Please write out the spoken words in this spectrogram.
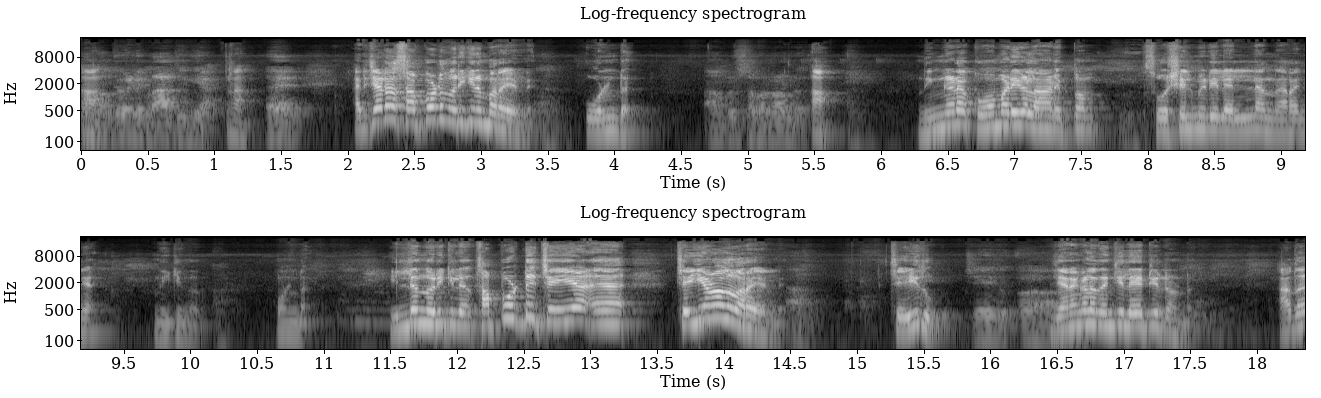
നമുക്ക് വേണ്ടി പ്രാർത്ഥിക്കുക. അരിച്ചേട്ടാ സപ്പോർട്ട് ഒരിക്കലും പറയല്ലേ? ഉണ്ട്. ആ നിങ്ങളുടെ കോമഡികളാണ് ഇപ്പം സോഷ്യൽ മീഡിയയിലെല്ലാം നിറഞ്ഞ് നിൽക്കുന്നത്. ഉണ്ട്. ഇല്ലെന്നൊരിക്കലും സപ്പോർട്ട് ചെയ്യ ചെയ്യണമെന്ന് പറയല്ലേ? ചെയ്തു. ജനങ്ങളെ നെഞ്ചിലേറ്റിട്ടുണ്ട് അത്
